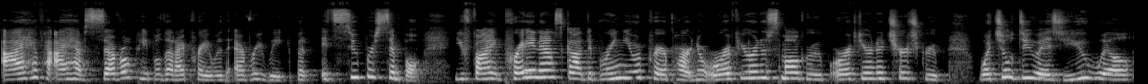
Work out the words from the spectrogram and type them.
I have I have several people that I pray with every week, but it's super simple. You find pray and ask God to bring you a prayer partner, or if you're in a small group, or if you're in a church group, what you'll do is you will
